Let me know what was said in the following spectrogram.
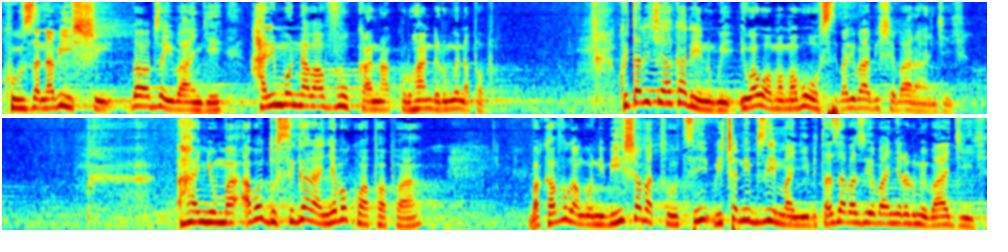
kuzana abishi b'ababyeyi banjye harimo n'abavukana ku ruhande rumwe na papa. Ku itariki ya karindwi iwabo wa mama bose bari babishe barangiye. Hanyuma abo dusigaranye bo kwa papa bakavuga ngo nibishe abatutsi bice n'ibyimanyi bitazabaza iyo ba nyirarume bagiye.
